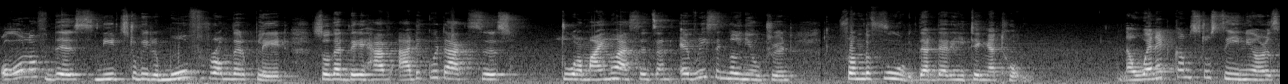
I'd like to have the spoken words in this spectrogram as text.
all of this needs to be removed from their plate so that they have adequate access to amino acids and every single nutrient from the food that they're eating at home. Now when it comes to seniors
